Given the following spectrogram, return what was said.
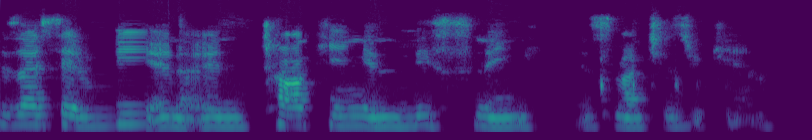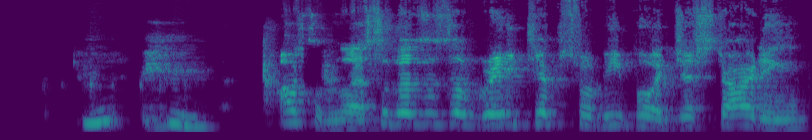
as i said reading and, and talking and listening as much as you can Awesome. So those are some great tips for people who are just starting.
